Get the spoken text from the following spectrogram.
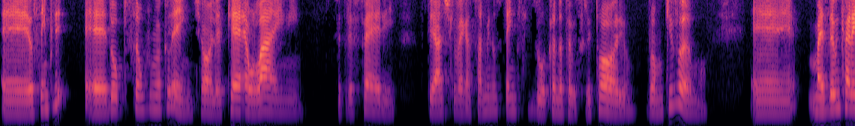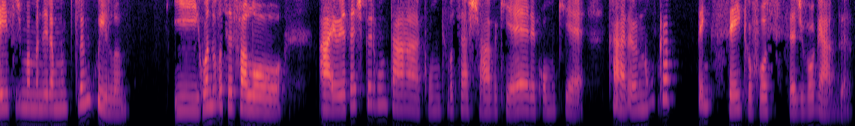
É, eu sempre é, dou opção para o meu cliente: olha, quer online? Você prefere? Você acha que vai gastar menos tempo se deslocando até o escritório? Vamos que vamos. É, mas eu encarei isso de uma maneira muito tranquila. E quando você falou, ah, eu ia até te perguntar como que você achava que era, como que é. Cara, eu nunca pensei que eu fosse ser advogada.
